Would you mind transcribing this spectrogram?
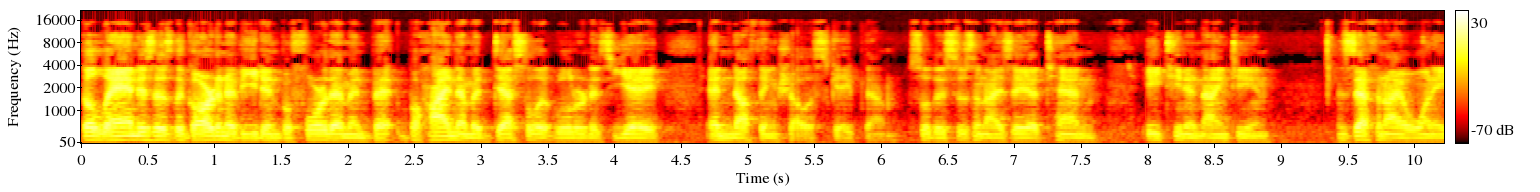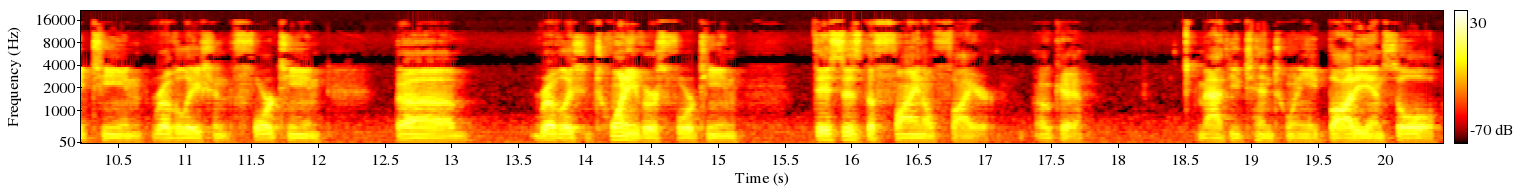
The land is as the Garden of Eden before them, and be behind them a desolate wilderness, yea, and nothing shall escape them. So this is in Isaiah 10, 18 and 19, Zephaniah 1, 18, Revelation 14, uh, Revelation 20, verse 14. This is the final fire. Okay. Matthew 10, 28, body and soul.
